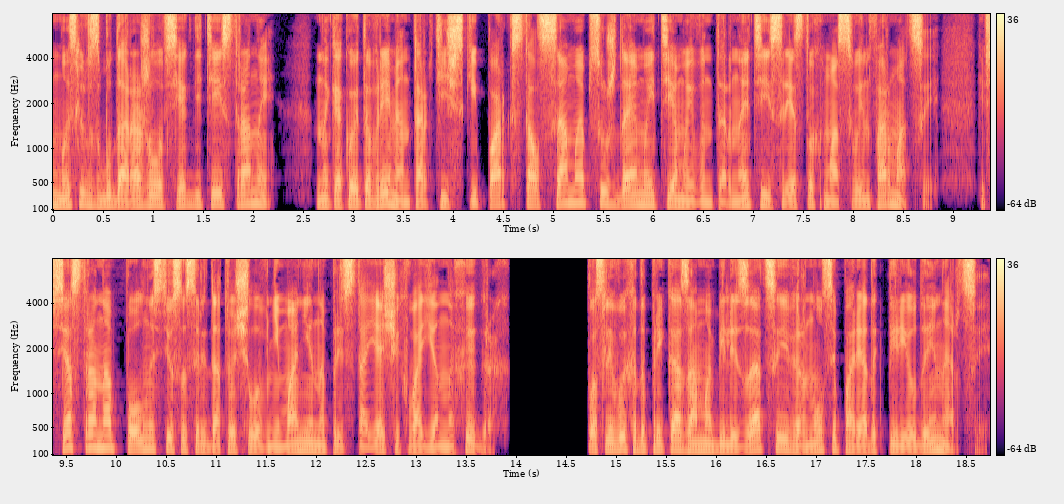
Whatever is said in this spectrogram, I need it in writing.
мысль взбудоражила всех детей страны. На какое-то время антарктический парк стал самой обсуждаемой темой в интернете и средствах массовой информации, и вся страна полностью сосредоточила внимание на предстоящих военных играх. После выхода приказа о мобилизации вернулся порядок периода инерции.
